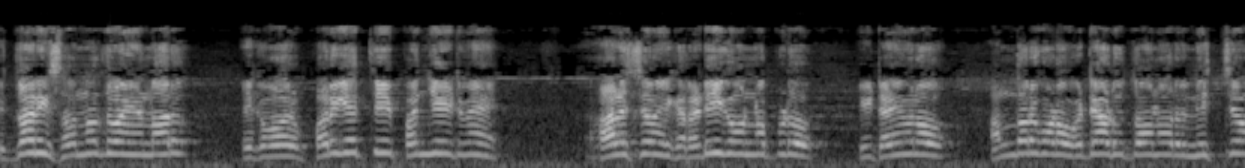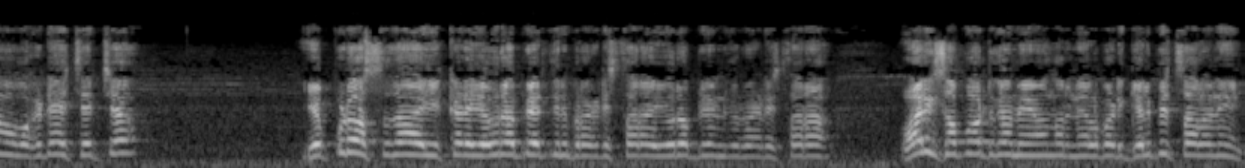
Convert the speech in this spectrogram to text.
యుద్ధానికి సన్నద్ధమై ఉన్నారు. ఇక వారు పరుగెత్తి పనిచేయటమే ఆలస్యం. ఇక రెడీగా ఉన్నప్పుడు ఈ టైంలో అందరూ కూడా ఒకటే అడుగుతా ఉన్నారు. నిత్యం ఒకటే చర్చ. ఎప్పుడు వస్తుందా? ఇక్కడ ఎవరు అభ్యర్థిని ప్రకటిస్తారా? ఎవరు అభ్యర్థిని ప్రకటిస్తారా? వారికి సపోర్టుగా మేమందరం నిలబడి గెలిపించాలని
